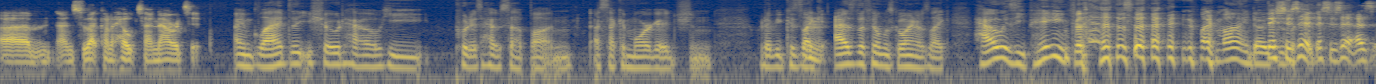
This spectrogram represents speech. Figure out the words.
Um, and so that kind of helped our narrative. I'm glad that you showed how he put his house up on a second mortgage and whatever because like mm. as the film was going i was like how is he paying for this in my mind this is like... it this is it as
